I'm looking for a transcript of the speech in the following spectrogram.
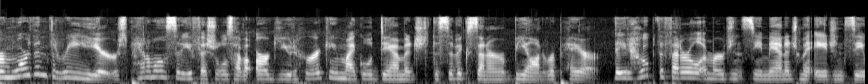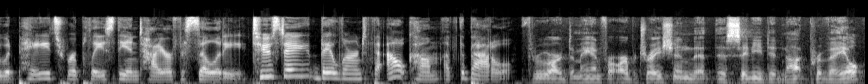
For more than three years, Panama City officials have argued Hurricane Michael damaged the Civic Center beyond repair. They'd hoped the Federal Emergency Management Agency would pay to replace the entire facility. Tuesday, they learned the outcome of the battle. Through our demand for arbitration that the city did not prevail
